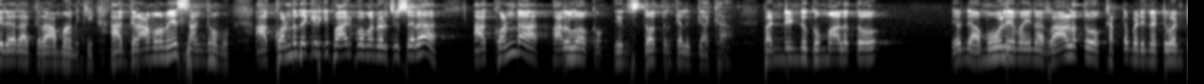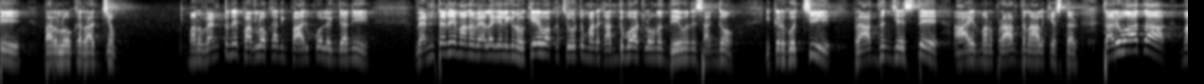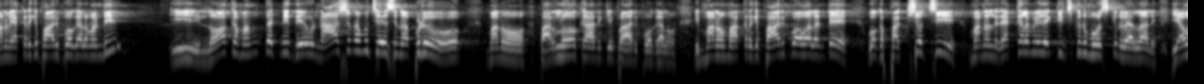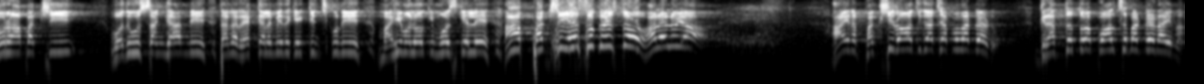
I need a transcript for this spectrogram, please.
చేరారు ఆ గ్రామానికి. ఆ గ్రామమే సంఘము. ఆ కొండ దగ్గరికి పారిపోమన్నాడు చూసారా? ఆ కొండ పరలోకం. దీని స్తోత్రం కలిగాక. పన్నెండు గుమ్మాలతో ఏమంటే అమూల్యమైన రాళ్ళతో కట్టబడినటువంటి పరలోక రాజ్యం. మనం వెంటనే పరలోకానికి పారిపోలేం కానీ వెంటనే మనం వెళ్ళగలిగిన ఒకే ఒక చోటు మనకు అందుబాటులో ఉన్న దేవుని సంఘం. ఇక్కడికి వచ్చి ప్రార్థన చేస్తే ఆయన మన ప్రార్థన ఆలకిస్తాడు. తరువాత మనం ఎక్కడికి పారిపోగలమండి? ఈ లోకమంతటిని దేవుడు నాశనము చేసినప్పుడు మనం పరలోకానికి పారిపోగలం. మనం అక్కడికి పారిపోవాలంటే ఒక పక్షి వచ్చి మనల్ని రెక్కల మీద ఎక్కించుకుని మోసుకుని వెళ్ళాలి. ఎవరు ఆ పక్షి? వధువు సంఘాన్ని తన రెక్కల మీదకి ఎక్కించుకుని మహిమలోకి మోసుకెళ్ళి ఆ పక్షి యేసుక్రీస్తు. హల్లెలూయా ఆయన పక్షిరాజుగా చెప్పబడ్డాడు. గ్రద్దతో పోల్చబడ్డాడు ఆయన.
